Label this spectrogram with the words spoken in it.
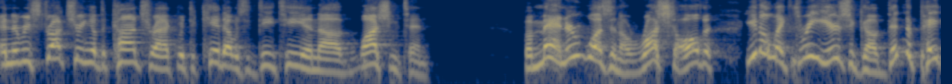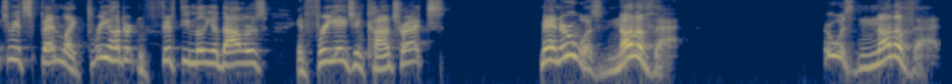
and the restructuring of the contract with the kid that was a DT in uh, Washington. But man, there wasn't a rush to all the. You know, like three years ago, didn't the Patriots spend like $350 million in free agent contracts, man, there was none of that. There was none of that.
